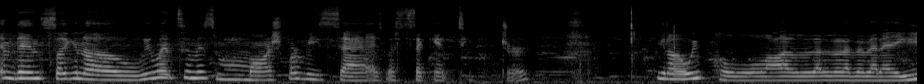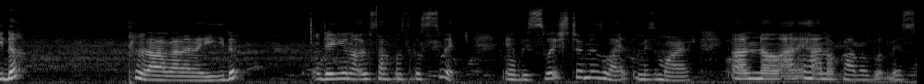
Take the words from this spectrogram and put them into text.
And then, so you know, we went to Miss Marsh for recess, my second teacher you know, we played, played. And then, you know, it was time for us to go switch. And we switched to Miss White, Miss Marsh. Uh, I know I didn't have no problems with Miss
